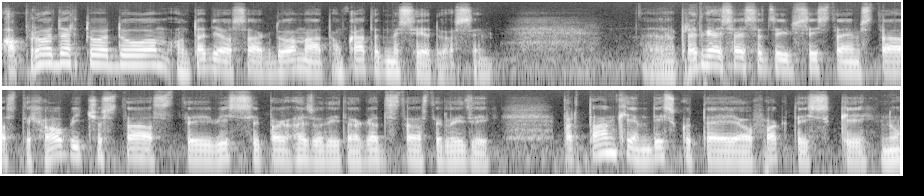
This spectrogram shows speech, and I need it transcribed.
aprod ar to domu, un tad jau sāk domāt, kā tad mēs iedosim. Pretgaisa aizsardzības sistēmas stāsti, haubiču stāsti, visi aizvadītā gada stāsti ir līdzīgi. Par tankiem diskutēja jau faktiski, nu,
